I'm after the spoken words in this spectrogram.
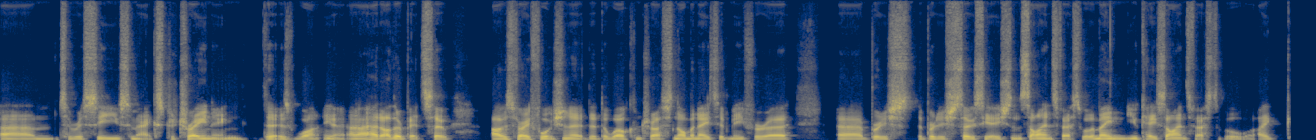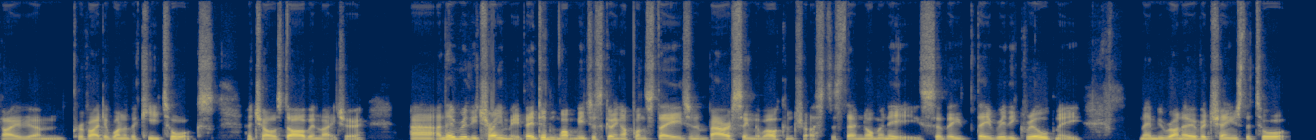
um, to receive some extra training. That is one, you know, and I had other bits. So I was very fortunate that the Wellcome Trust nominated me for a British the British Association Science Festival, the main UK science festival. I I um, provided one of the key talks, a Charles Darwin lecture, uh, and they really trained me. They didn't want me just going up on stage and embarrassing the Wellcome Trust as their nominees. So they they really grilled me, made me run over, change the talk,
